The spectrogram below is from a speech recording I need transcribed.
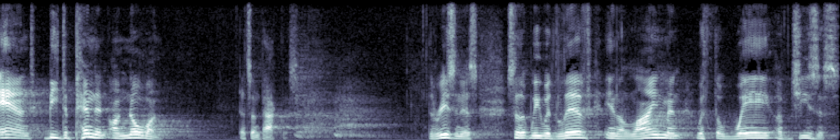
and be dependent on no one. Let's unpack this. The reason is so that we would live in alignment with the way of Jesus.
